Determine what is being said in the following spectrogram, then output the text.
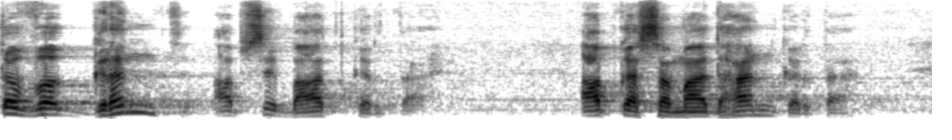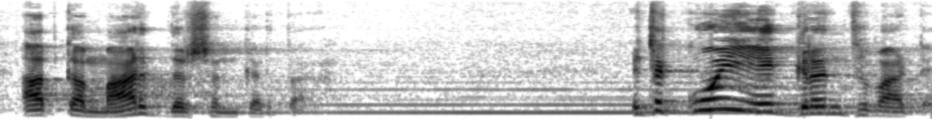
तब वह ग्रंथ आपसे बात करता है आपका समाधान करता है आपका मार्गदर्शन करતા એટલે કોઈ એક ગ્રંથ માટે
